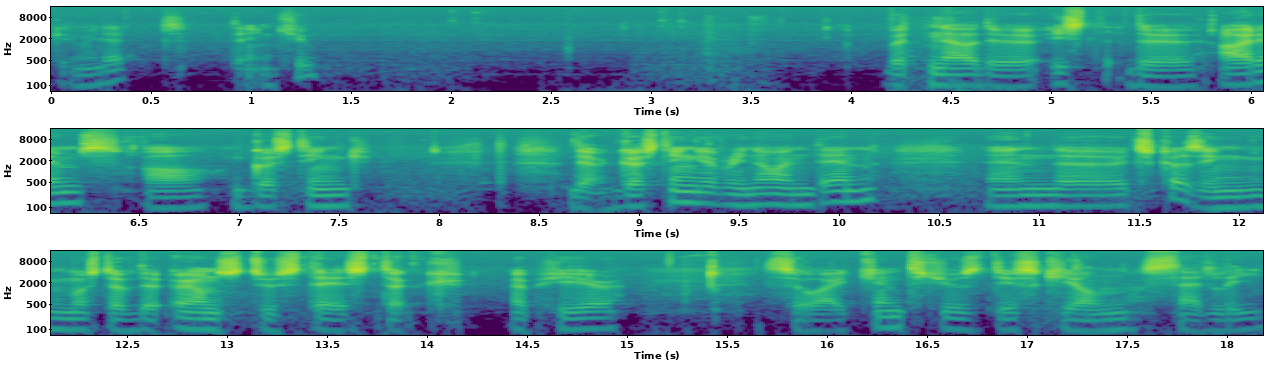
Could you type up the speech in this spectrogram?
Give me that. Thank you. But now the the items are ghosting they're gusting every now and then and uh, it's causing most of the urns to stay stuck up here so I can't use this kiln sadly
